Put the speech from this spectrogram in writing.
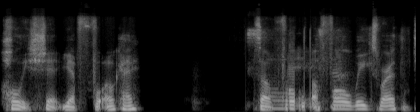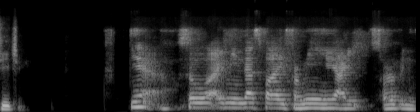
Holy shit! You have four, okay. So, full, a full not- week's worth of teaching. Yeah. So I mean, that's why for me, I sort of in,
